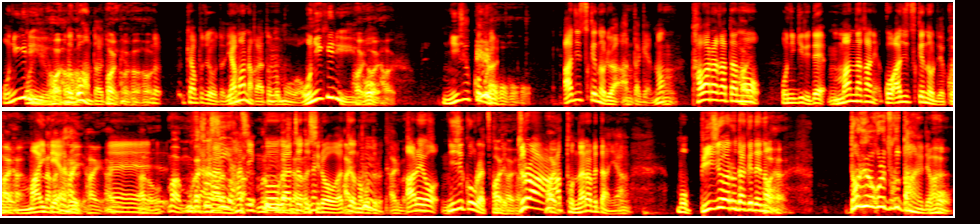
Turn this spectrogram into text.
おにぎりのご飯食べた時はいはいはいはい。キャンプ場で山の中やったと思うわ、おにぎりをはいはいはい。20個ぐらい。味付け海苔はあったけんの、俵型のおにぎりで真ん中にこう味付け海苔でこうはいはい。巻いてあ真んる端っこがちょっと白がちょっと残ってる。はい。あれを20個ぐらい作ってずらーっと並べたんや。もうビジュアルだけでのはいはい誰がこれ作ったんやではい。もう。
